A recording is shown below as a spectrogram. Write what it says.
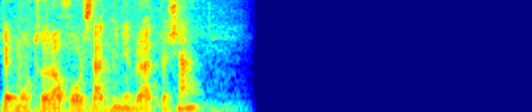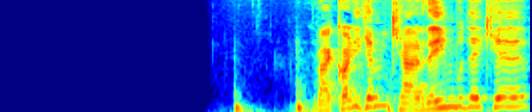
به موتورا فرصت میدیم رد بشن. و کاری که می‌کرده این بوده که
